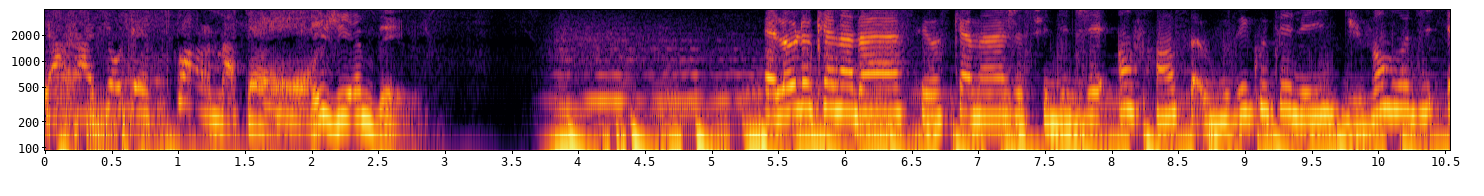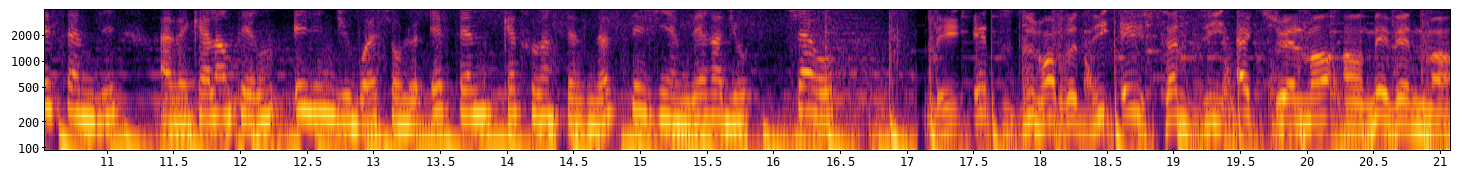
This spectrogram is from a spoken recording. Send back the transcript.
La radio des formateurs. CJMD. Hello le Canada, c'est Oscana, je suis DJ en France. Vous écoutez les hits du vendredi et samedi avec Alain Perron et Lynn Dubois sur le FM 96.9 CJMD Radio. Ciao Les hits du vendredi et samedi actuellement en événement.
